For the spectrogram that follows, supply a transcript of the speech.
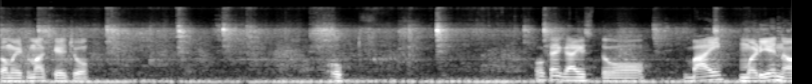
કમેન્ટમાં કહેજો. ઓકે ગાઈસ તો બાય મળીએ નવા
